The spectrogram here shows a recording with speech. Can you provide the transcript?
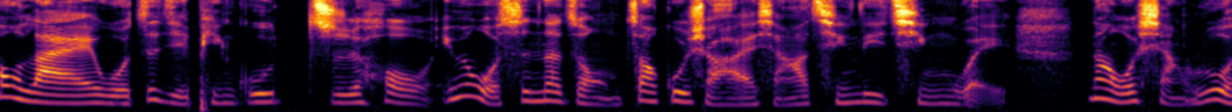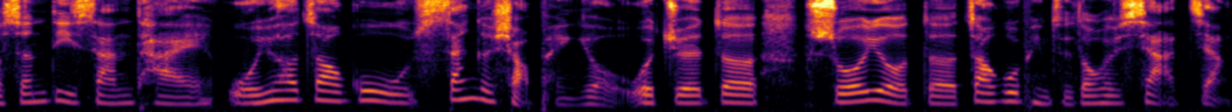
后来我自己评估之后，因为我是那种照顾小孩想要亲力亲为，那我想如果生第三胎，我又要照顾三个小朋友，我觉得所有的照顾品质都会下降。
